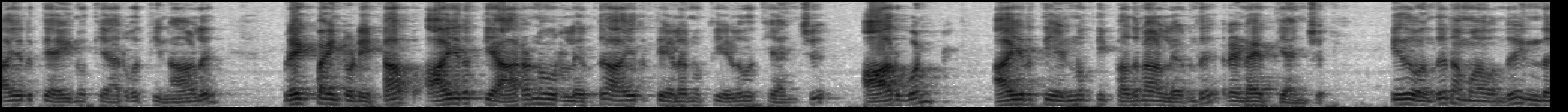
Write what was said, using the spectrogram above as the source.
ஆயிரத்தி ஐநூற்றி அறுபத்தி நாலு. பிரேக் பாயிண்டோடைய டாப் ஆயிரத்தி அறநூறுலேருந்து ஆயிரத்தி எழுநூற்றி எழுபத்தி அஞ்சு. ஆர் ஒன் ஆயிரத்தி எண்ணூற்றி பதினாலுலேருந்து ரெண்டாயிரத்தி அஞ்சு. இது வந்து நம்ம வந்து இந்த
